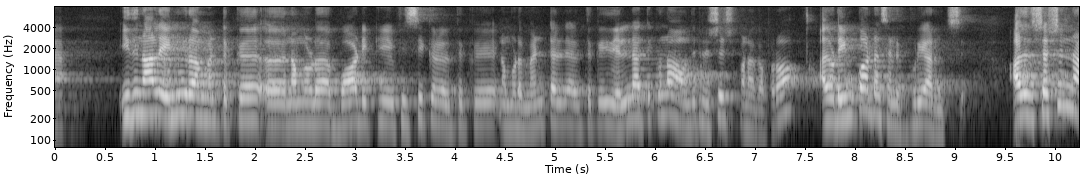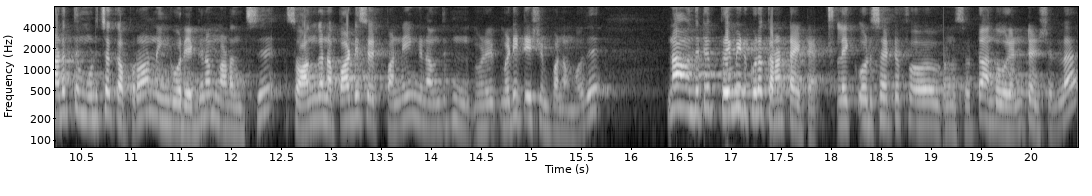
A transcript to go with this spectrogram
இதனால என்விரான்மெண்ட்டுக்கு நம்மளோட பாடிக்கு ஃபிசிக்கல் ஹெல்த்துக்கு நம்மளோட மென்டல் ஹெல்த்துக்கு இது எல்லாத்துக்கும் நான் வந்துட்டு ரிசர்ச் பண்ணக்கப்புறம் அதோட இம்பார்ட்டன்ஸ் எனக்கு புரிய ஆரம்பிச்சு அது செஷன் நடத்து முடிச்சக்கப்புறம் இங்கே ஒரு எக்னம் நடந்துச்சு. ஸோ அங்கே நான் பார்ட்டிசிபேட் பண்ணி இங்கே நான் வந்துட்டு மெடிடேஷன் பண்ணும்போது நான் வந்துட்டு பிரமிட் கூட கனெக்ட் ஆகிட்டேன் லைக் ஒரு செட் சொல்லிட்டு அந்த ஒரு இன்டென்ஷனில்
